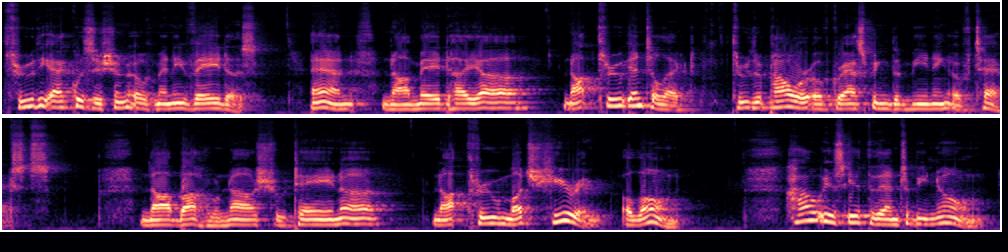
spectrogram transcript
through the acquisition of many Vedas, and Namedhaya, not through intellect, through the power of grasping the meaning of texts. Nabahuna Shrutena, not through much hearing alone. How is it then to be known?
